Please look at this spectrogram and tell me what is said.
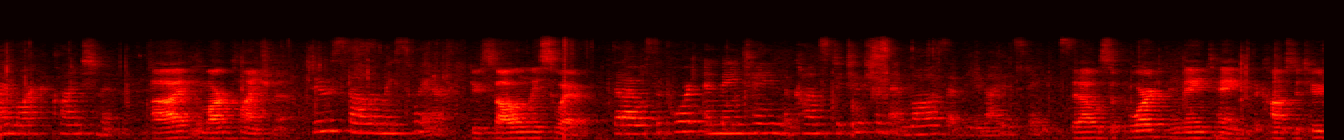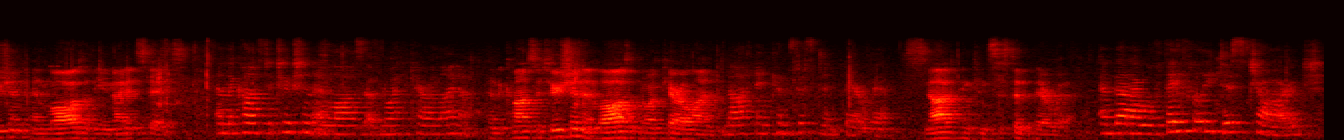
I, Mark Kleinschmidt, I, Mark Kleinschmidt, do solemnly swear do solemnly swear that I will support and maintain the Constitution and laws of the United States that I will support and maintain the Constitution and laws of the United States and the Constitution and laws of North Carolina, and the Constitution and laws of North Carolina, not inconsistent therewith, not inconsistent therewith, and that I will faithfully discharge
